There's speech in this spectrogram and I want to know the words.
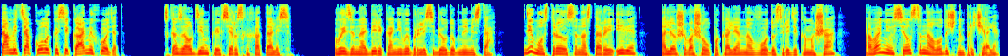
Там ведь акулы косяками ходят, сказал Димка, и все расхохотались. Выйдя на берег, они выбрали себе удобные места. Дима устроился на старой иве, Алеша вошел по колено в воду среди камыша, а Ваня уселся на лодочном причале.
